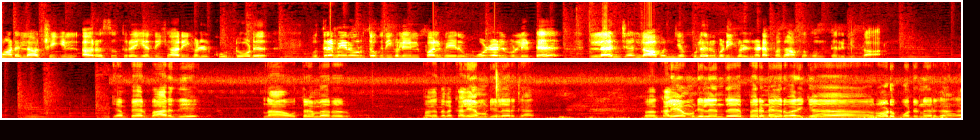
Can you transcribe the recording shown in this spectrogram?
மாடல் ஆட்சியில் அரசு துறை அதிகாரிகள் கூட்டோடு உத்தரமேரூர் தொகுதிகளில் பல்வேறு ஊழல் உள்ளிட்ட லஞ்ச லாவண்ய குளறுபடிகள் நடப்பதாகவும் தெரிவித்தார். என் பேர் பாரதி. நான் உத்திரமேரூர் பக்கத்தில் கலியாமுடியில் இருக்கேன். இப்போ கலியாமுண்டியிலேருந்து பெருநகர் வரைக்கும் ரோடு போட்டுன்னு இருக்காங்க.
